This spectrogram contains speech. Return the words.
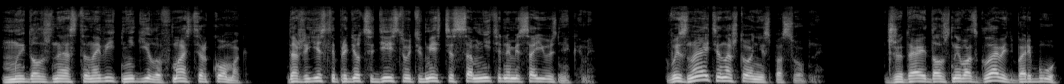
Мы должны остановить Нигилов, мастер Комок, даже если придется действовать вместе с сомнительными союзниками. Вы знаете, на что они способны? Джедаи должны возглавить борьбу,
